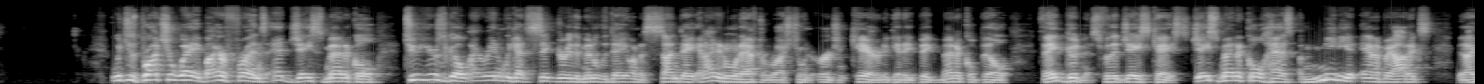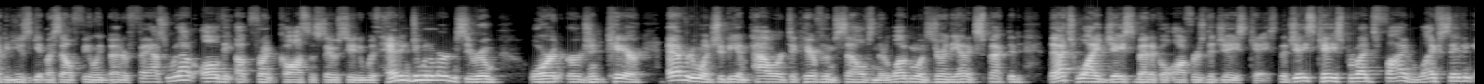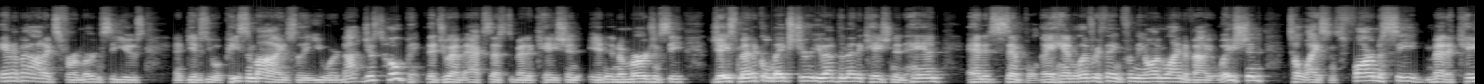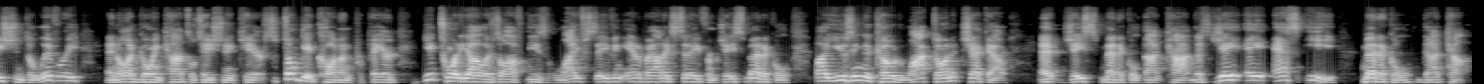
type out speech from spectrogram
which is brought your way by our friends at Jase Medical. Two years ago, I randomly got sick during the middle of the day on a Sunday, and I didn't want to have to rush to an urgent care to get a big medical bill. Thank goodness for the Jase case. Jase Medical has immediate antibiotics that I could use to get myself feeling better fast without all the upfront costs associated with heading to an emergency room or an urgent care. Everyone should be empowered to care for themselves and their loved ones during the unexpected. That's why Jase Medical offers the Jase case. The Jase case provides five life saving antibiotics for emergency use and gives you a peace of mind so that you are not just hoping that you have access to medication in an emergency. Jace Medical makes sure you have the medication in hand, and it's simple. They handle everything from the online evaluation to licensed pharmacy, medication delivery and ongoing consultation and care. So don't get caught unprepared. Get $20 off these life saving antibiotics today from Jase Medical by using the code locked on at checkout at jasemedical.com. That's J A S E medical.com.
